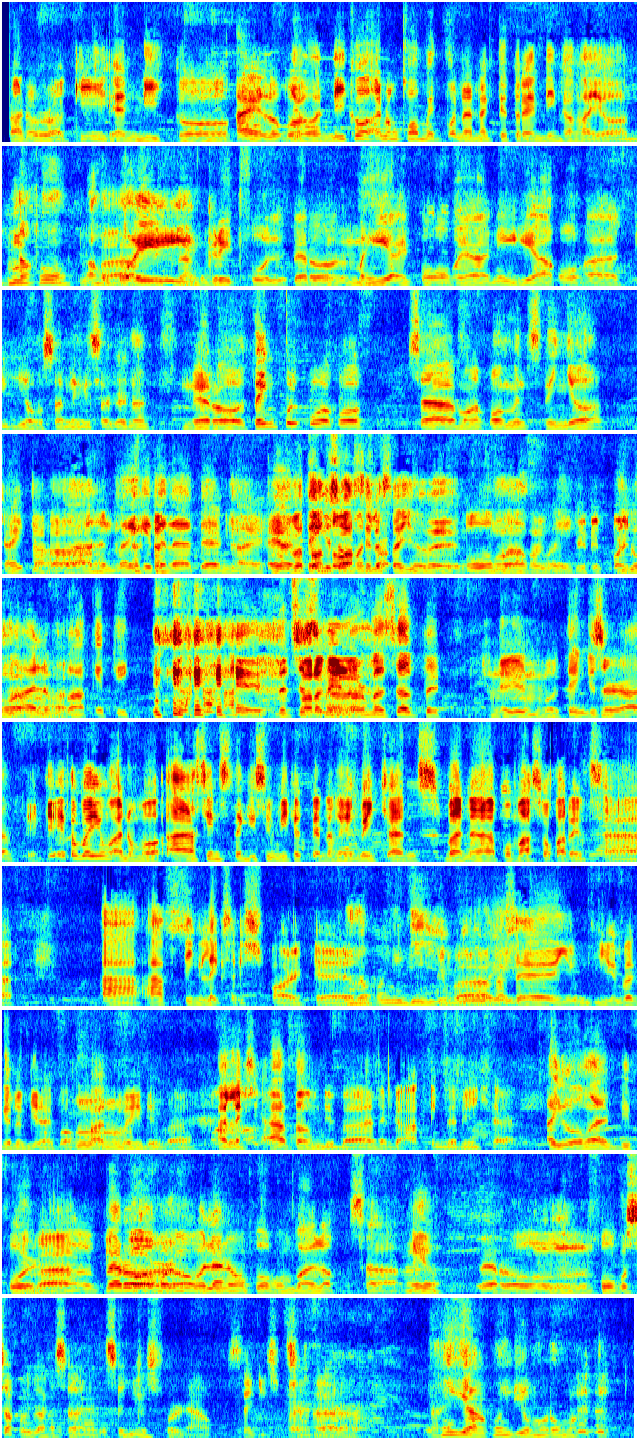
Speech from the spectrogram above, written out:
Ano, Rocky and Nico. Ay, hello po. Yun, Nico, anong comment po na nagte-trending ka ngayon? Naku, Diba? ako po ay Nang- grateful pero mahihain po ako kaya nahihiya ako at hindi ako sanay sa ganun. Pero thankful po ako sa mga comments ninyo kahit yung mga Ah. nakikita natin. Ay, ayun, Diba, thank you so tuwan-tuwa much sila po. sa iyo eh. Oo nga po eh. Hindi ko nga alam bakit eh. That's just Parang my ganun. normal self eh. Ayun Mm. po. Thank you sir ah. Thank you. Ito ba yung ano mo, ah, since naging sumikat ka na ngayon, may chance ba na pumasok ka rin sa ah, acting like sa Sparkle? Ano ko hindi Di ba? po eh. Kasi yung yung iba ganun ginagawang Mm. pathway, di ba? Unlike si Atom, di ba? Nag-acting na rin siya. Ayun nga, before. Diba? Uh, pero Before. ako naman, wala naman po akong balak sa ngayon. Pero Mm. focus ako lang sa, sa news for now. Sa Sparkle. Saka, Nahiya ako, hindi ako marunong.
